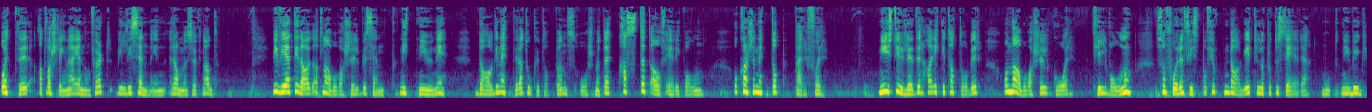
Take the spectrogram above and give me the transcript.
og etter at varslingene er gjennomført, vil de sende inn rammesøknad. Vi vet i dag at nabovarsel ble sendt 19.6, dagen etter at Tokutoppens årsmøte kastet Alf Erik Vollen, og kanskje nettopp derfor. Ny styreleder har ikke tatt over, og nabovarsel går til Volden, som får en frist på 14 dager til å protestere mot nybygg.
